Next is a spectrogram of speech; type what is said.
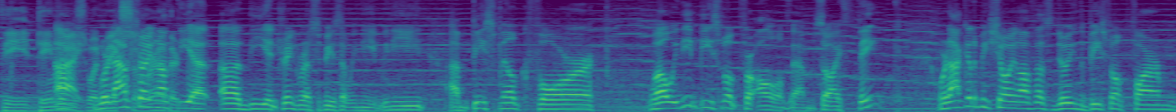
the demons All right, would we're now starting rather... off the uh, uh, the uh, drink recipes that we need. We need uh, beast milk for, well, we need beast milk for all of them. So I think we're not going to be showing off us doing the beast milk farm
